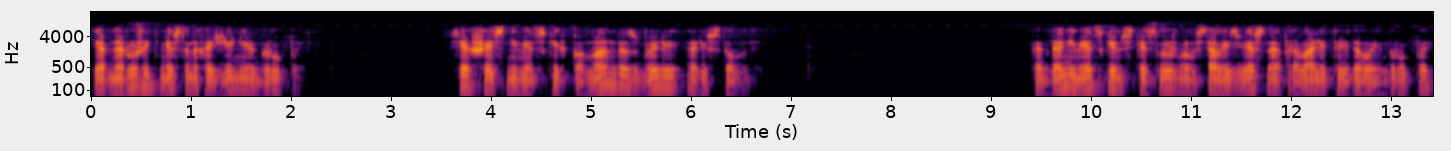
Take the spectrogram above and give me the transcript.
и обнаружить местонахождение группы. Всех шесть немецких командос были арестованы. Когда немецким спецслужбам стало известно о провале передовой группы,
